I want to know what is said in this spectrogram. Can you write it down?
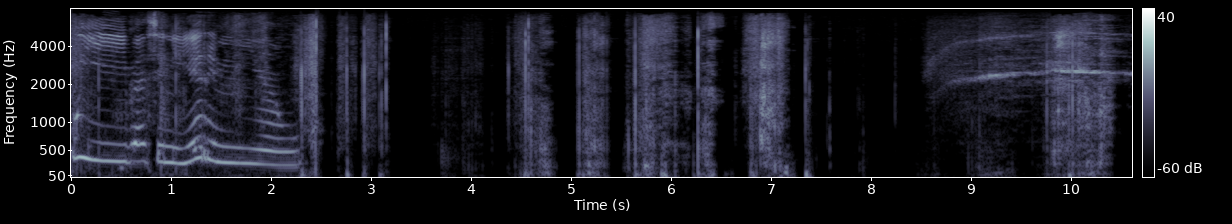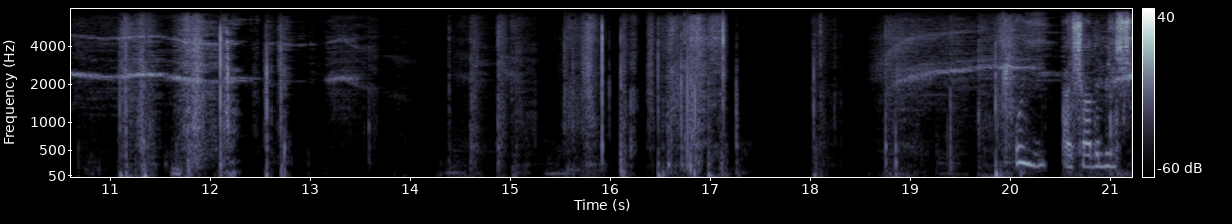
Uy ben seni yerim ya. Uy aşağıda bir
